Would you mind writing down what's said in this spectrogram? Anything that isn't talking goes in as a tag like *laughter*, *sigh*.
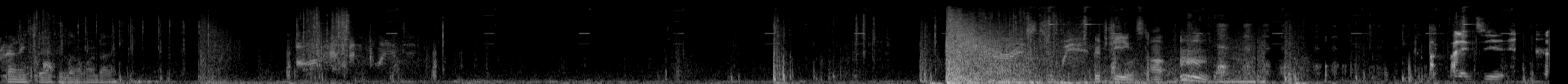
Planning safe because I don't want to die. You're cheating, stop. *clears throat* I didn't see it.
